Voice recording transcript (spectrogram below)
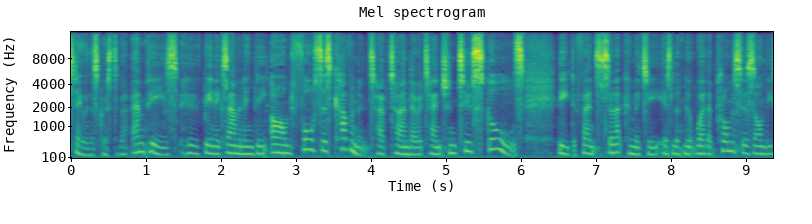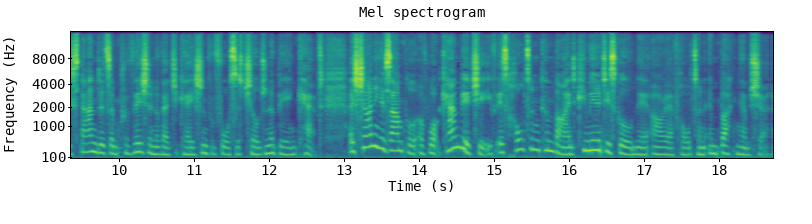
Stay with us, Christopher. MPs who've been examining the Armed Forces Covenant have turned their attention to schools. The Defence Select Committee is looking at whether promises on the standards and provision of education for forces children are being kept. A shining example of what can be achieved is Halton Combined Community School near RAF Halton in Buckinghamshire.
